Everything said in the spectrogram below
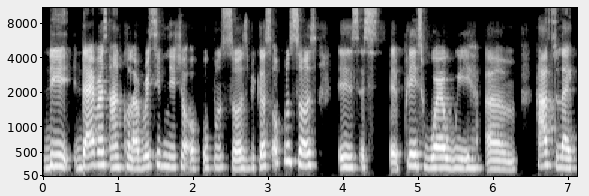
the diverse and collaborative nature of open source because open source is a, a place where we um have to like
